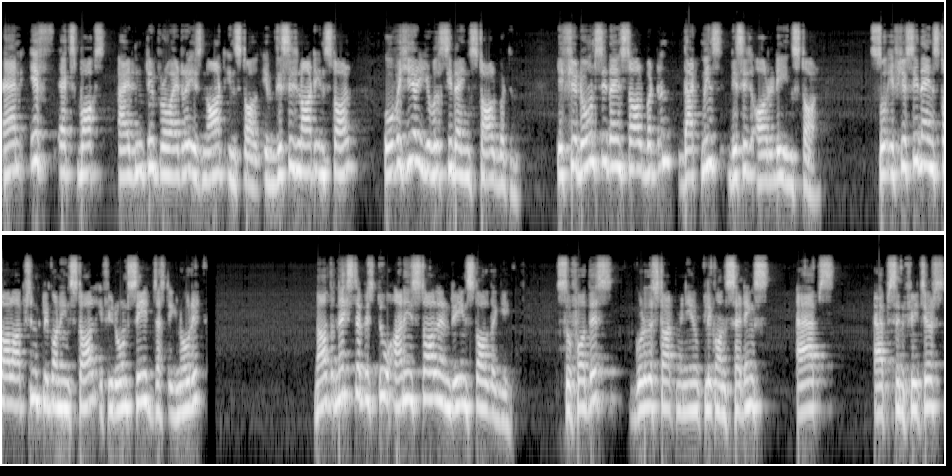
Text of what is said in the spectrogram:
And if Xbox Identity Provider is not installed, if this is not installed, over here you will see the install button. If you don't see the install button, that means this is already installed. So if you see the install option, click on install. If you don't see it, just ignore it. Now the next step is to uninstall and reinstall the game. So for this, go to the start menu, click on settings, apps, apps and features.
